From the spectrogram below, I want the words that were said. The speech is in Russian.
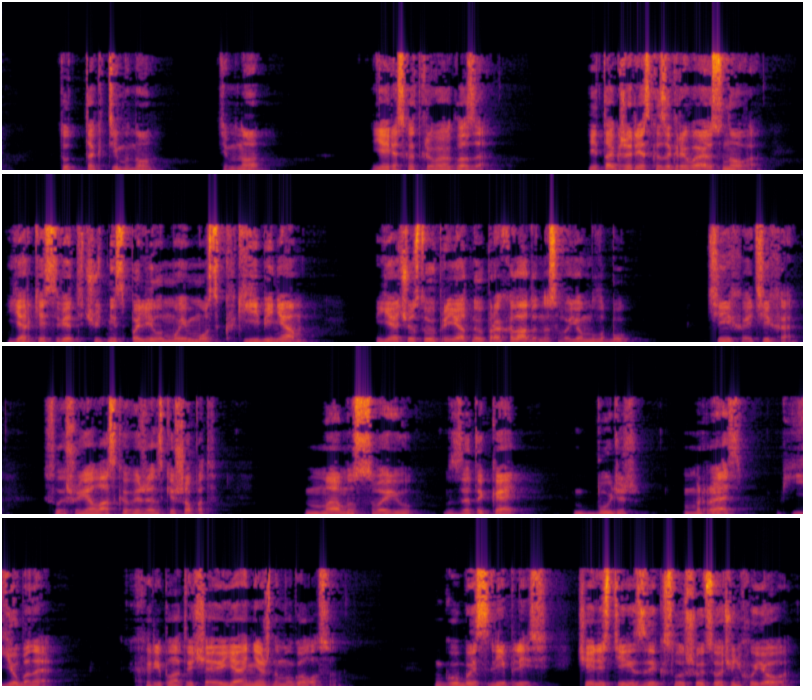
Тут так темно. Темно? Я резко открываю глаза. И также резко закрываю снова. Яркий свет чуть не спалил мой мозг к ебеням. Я чувствую приятную прохладу на своем лбу. Тихо, тихо. Слышу я ласковый женский шепот. Маму свою Затыкать будешь, мразь ебаная. Хрипло отвечаю я нежному голосу. Губы слиплись, челюсти и язык слушаются очень хуево.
